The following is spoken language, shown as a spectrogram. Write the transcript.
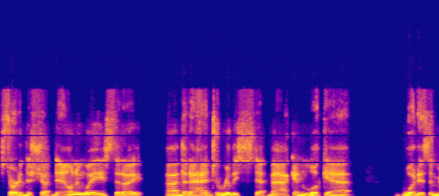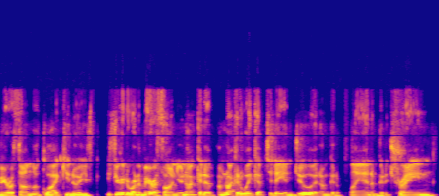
started to shut down in ways that I uh, that I had to really step back and look at what does a marathon look like you know if you're going to run a marathon you're not going to i'm not going to wake up today and do it i'm going to plan i'm going to train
